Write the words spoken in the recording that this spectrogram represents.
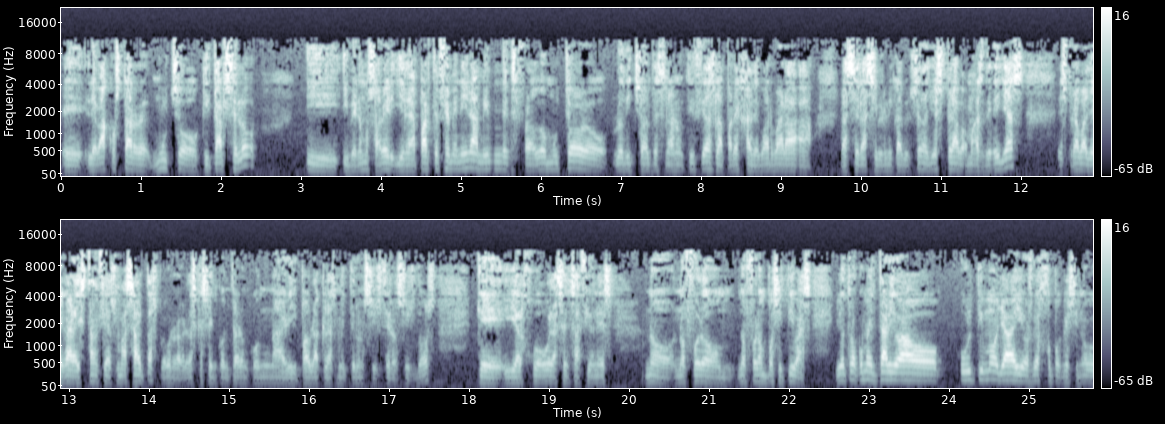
eh, le va a costar mucho quitárselo y, veremos a ver. Y en la parte femenina a mí me defraudó mucho, lo, he dicho antes en las noticias, la pareja de Bárbara, la Sera Sibrónica Virsena. Yo esperaba más de ellas, esperaba llegar a distancias más altas, pero bueno, la verdad es que se encontraron con una y Paula que las metieron 6-0, 6-2, que, y el juego y las sensaciones no, no fueron, no fueron positivas. Y otro comentario último, ya y os dejo porque si no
